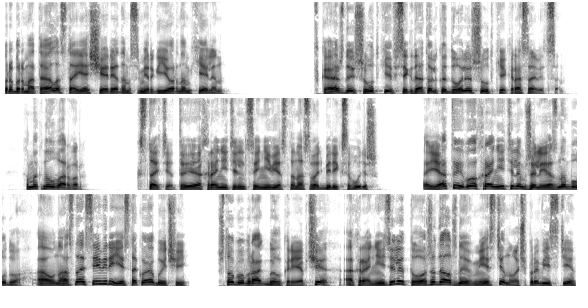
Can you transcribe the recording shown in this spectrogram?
пробормотала стоящая рядом с Миргьорном Хелен. «В каждой шутке всегда только доля шутки, красавица», — хмыкнул варвар. «Кстати, ты охранительницей невесты на свадьбе Рикса будешь? Я-то его охранителем железно буду, а у нас на севере есть такой обычай. Чтобы брак был крепче, охранители тоже должны вместе ночь провести».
